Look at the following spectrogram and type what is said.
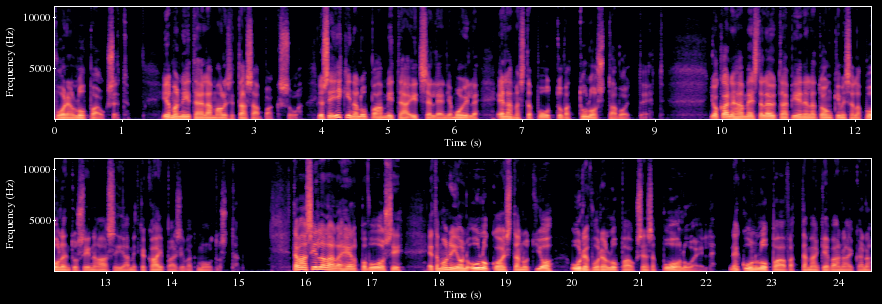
vuoden lupaukset. Ilman niitä elämä olisi tasapaksua. Jos ei ikinä lupaa mitään itselleen ja muille, elämästä puuttuvat tulostavoitteet. Jokainenhan meistä löytää pienellä tonkimisella puolentusina asiaa, mitkä kaipaisivat muutosta. Tämä on sillä lailla helppo vuosi, että moni on ulkoistanut jo uuden vuoden lupauksensa puolueille. Ne kun lupaavat tämän kevään aikana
